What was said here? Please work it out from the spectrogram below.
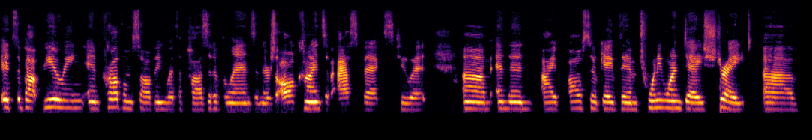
it's about viewing and problem solving with a positive lens and there's all kinds of aspects to it um, and then i also gave them 21 days straight of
